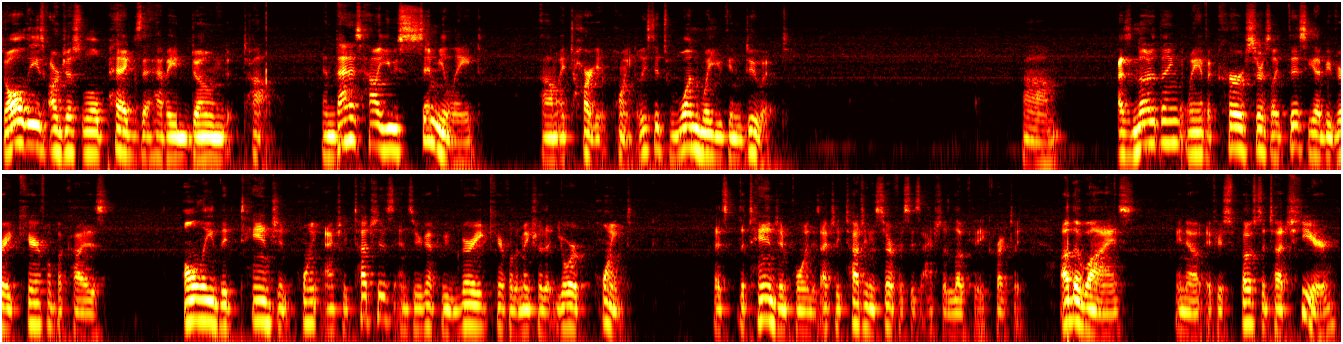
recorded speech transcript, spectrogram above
So all these are just little pegs that have a domed top. And that is how you simulate um, a target point. At least it's one way you can do it. Um, as another thing, when you have a curved surface like this, you gotta be very careful because only the tangent point actually touches, and so you're to have to be very careful to make sure that your point, that's the tangent point, that's actually touching the surface, is actually located correctly. Otherwise, you know, if you're supposed to touch here,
